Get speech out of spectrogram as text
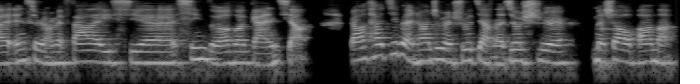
呃，Instagram 上面发了一些心得和感想，然后他基本上这本书讲的就是 Michelle Obama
